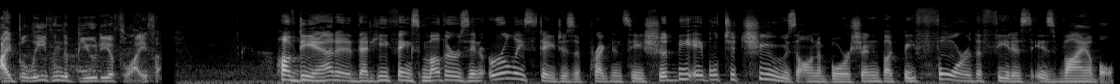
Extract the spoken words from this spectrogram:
I believe in the beauty of life. Hovde added that he thinks mothers in early stages of pregnancy should be able to choose on abortion, but before the fetus is viable.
